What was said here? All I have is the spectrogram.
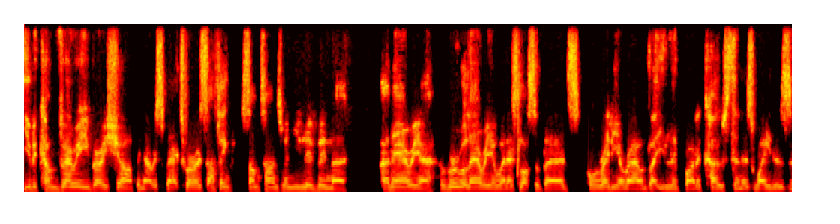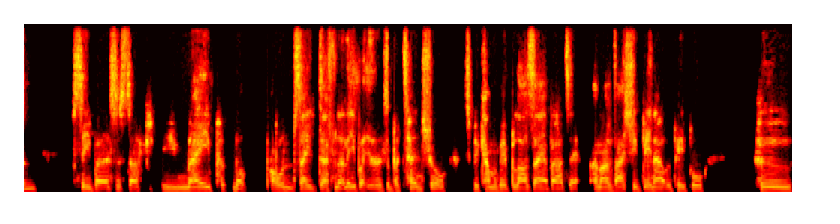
you become very, very sharp in that respect. Whereas I think sometimes when you live in a, an area, a rural area where there's lots of birds already around, like you live by the coast and there's waders and seabirds and stuff, you may not, I wouldn't say definitely, but there's a potential to become a bit blasé about it. And I've actually been out with people who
